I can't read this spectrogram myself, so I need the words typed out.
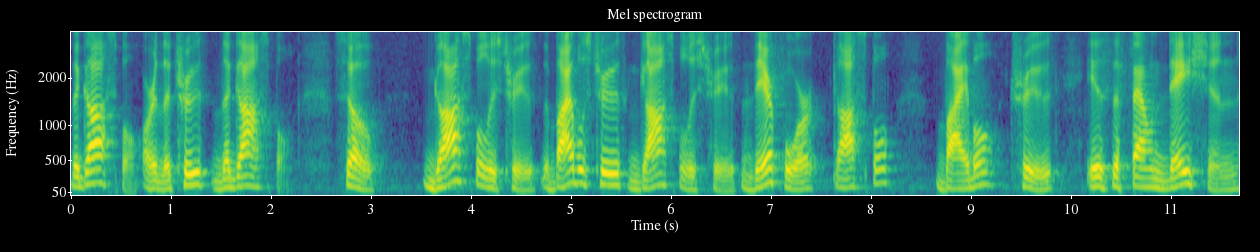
the gospel, or the truth, the gospel. So, gospel is truth, the Bible is truth, gospel is truth. Therefore, gospel, Bible, truth is the foundation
